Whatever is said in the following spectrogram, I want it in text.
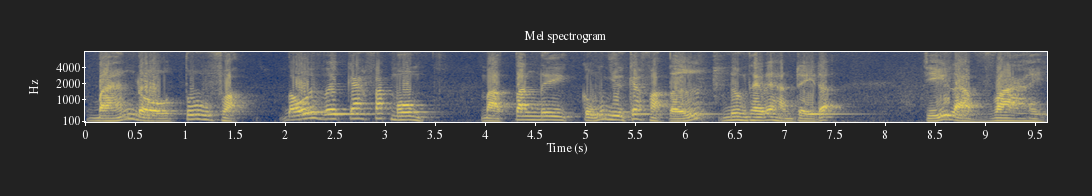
bản đồ tu phật đối với các pháp môn mà tăng ni cũng như các phật tử nương theo để hành trì đó, chỉ là vài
